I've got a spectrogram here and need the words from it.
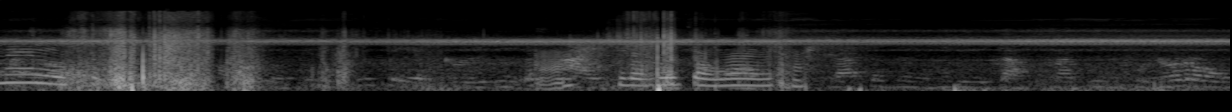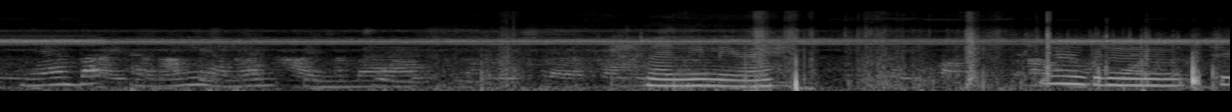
แม่รู้สึกอะเราก็จำได้นะคะเนี่ยบัตรอันนี้ยังไม่เป็นบัตรในนี้มีไหม มันเป็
